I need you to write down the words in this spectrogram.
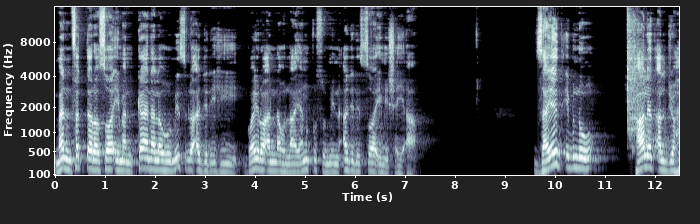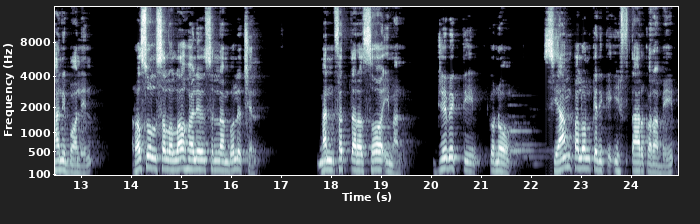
من فتر صائما كان له مثل أجره غير أنه لا ينقص من أجر الصائم شيئا জায়েদ ইবনু খালেদ আল জোহানি বলেন রসুল সাল্লাহ আলিয়াল্লাম বলেছেন মান ফত্তারা স ইমান যে ব্যক্তি কোনো সিয়াম পালনকারীকে ইফতার করাবে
